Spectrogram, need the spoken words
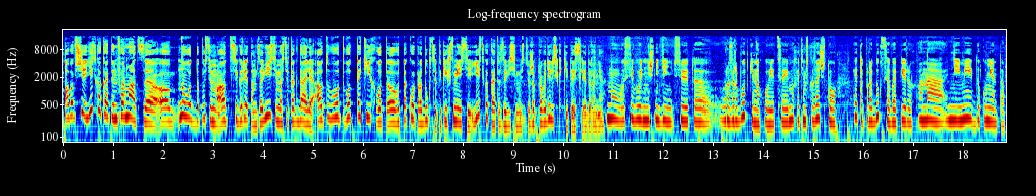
А вообще есть какая-то информация, э, ну вот, допустим, от сигарет там зависимость и так далее, а вот, вот, вот таких вот, э, вот такой продукции, таких смесей, есть какая-то зависимость? Уже проводились какие-то исследования? Ну, сегодняшний день все это в разработке находится, и мы хотим сказать, что эта продукция, во-первых, она не имеет документов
